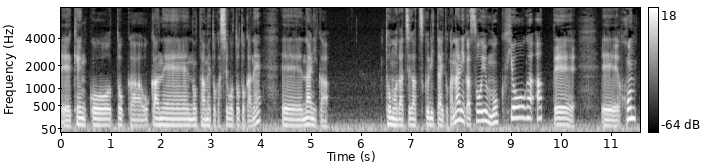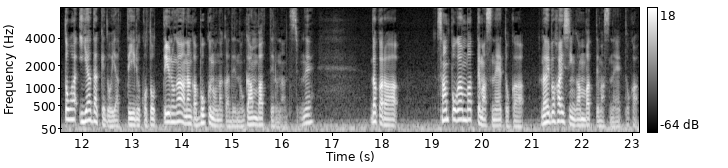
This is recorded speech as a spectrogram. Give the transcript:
えー、健康とかお金のためとか仕事とかね、えー、何か友達が作りたいとか何かそういう目標があって、えー、本当は嫌だけどやっていることっていうのがなんか僕の中での頑張ってるなんですよね。だから、散歩頑張ってますねとか、ライブ配信頑張ってますねとか、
